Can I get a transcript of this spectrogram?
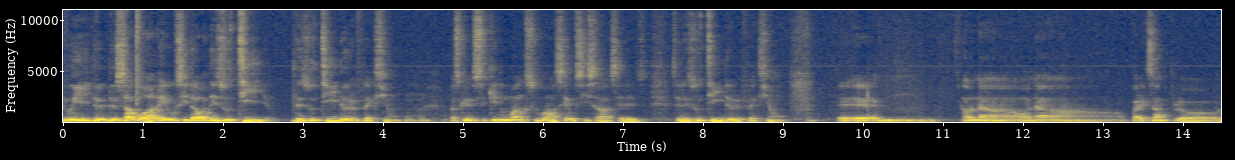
oui, de, de savoir et aussi d'avoir des outils, des outils de réflexion. Mhm. Parce que ce qui nous manque souvent, c'est aussi ça, c'est les, les outils de réflexion. Et, et, on, a, on a, par exemple, euh,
